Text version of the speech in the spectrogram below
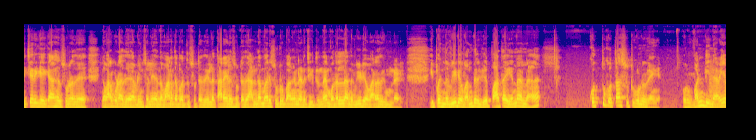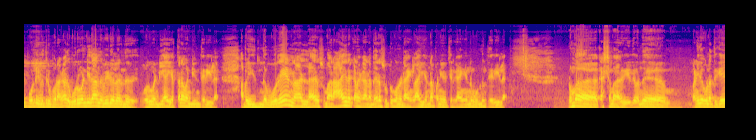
எச்சரிக்கைக்காக சுடுறது இங்கே வரக்கூடாது அப்படின்னு சொல்லி அந்த வானத்தை பார்த்து சுட்டது இல்லை தரையில் சுட்டது அந்த மாதிரி சுட்டிருப்பாங்கன்னு நினச்சிக்கிட்டு இருந்தேன். முதல்ல அந்த வீடியோ வர்றதுக்கு முன்னாடி. இப்போ இந்த வீடியோ வந்திருக்கு பார்த்தா என்னன்னா கொத்து கொத்தாக சுட்டு கொண்டு இருக்காங்க. ஒரு வண்டி நிறைய போட்டு இழுத்துட்டு போகிறாங்க அது ஒரு வண்டி தான் அந்த வீடியோவில் இருந்தது. ஒரு வண்டியாக எத்தனை வண்டின்னு தெரியல. அப்போ இந்த ஒரே நாளில் சுமார் ஆயிரக்கணக்கான பேரை சுட்டு கொண்டுட்டாங்களா? என்ன பண்ணி வச்சுருக்காங்கன்னு ஒன்றும் தெரியல. ரொம்ப கஷ்டமாக இருக்குது இது வந்து மனித குலத்துக்கே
